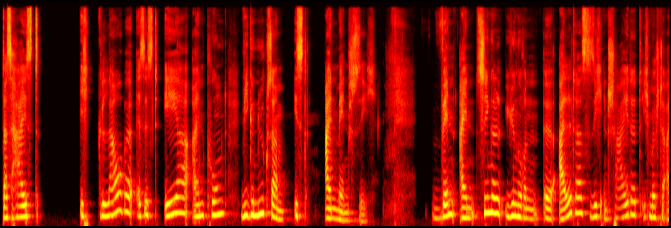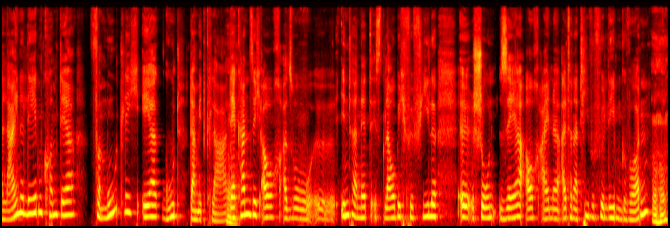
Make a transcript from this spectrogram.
Das heißt, ich glaube, es ist eher ein Punkt, wie genügsam ist ein Mensch sich. Wenn ein Single jüngeren äh, Alters sich entscheidet, ich möchte alleine leben, kommt der vermutlich eher gut damit klar. Ja. Der kann sich auch, also äh, Internet ist, glaube ich, für viele äh, schon sehr auch eine Alternative für Leben geworden. Mhm.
